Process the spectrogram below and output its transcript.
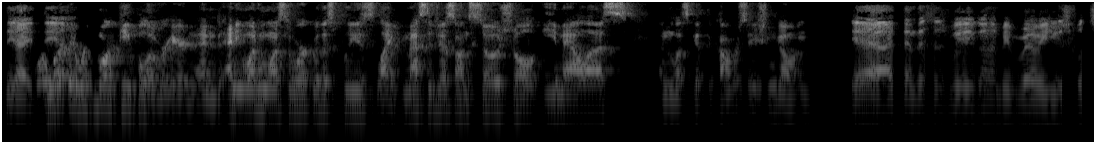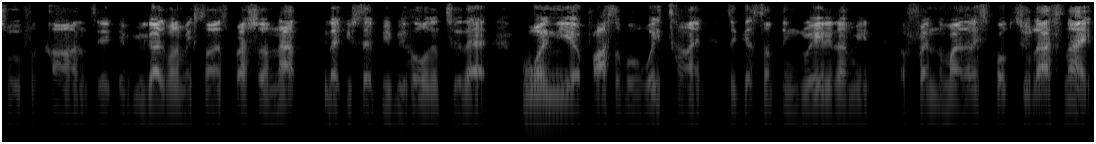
the idea. We're working with more people over here, and anyone who wants to work with us, please like message us on social, email us, and let's get the conversation going. Yeah, I think this is really going to be very useful tool for cons. If you guys want to make something special, not like you said, be beholden to that one year possible wait time to get something graded. I mean, a friend of mine that I spoke to last night,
